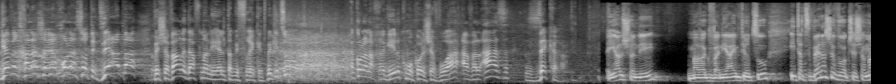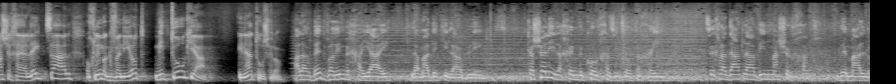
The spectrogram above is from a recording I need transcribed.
גבר חלש היה יכול לעשות את זה, אבא! ושבר לדפנה ליאל את המפרקת. בקיצור, הכל הלך רגיל, כמו כל שבוע, אבל אז זה קרה. אייל שני, מר עגבנייה אם תרצו, התעצבן השבוע כששמע שחיילי צה"ל אוכלים עגבניות מטורקיה. הנה הטור שלו. על הרבה דברים בחיי למדתי להבליג. קשה להילחם בכל חזיתות החיים. צריך לדעת להבין מה שלך ומה לא.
